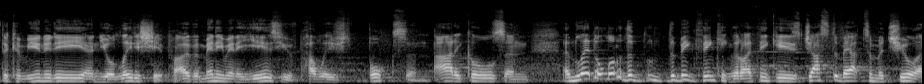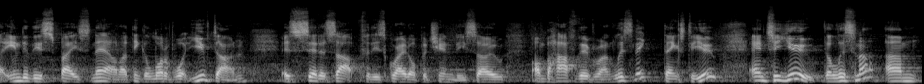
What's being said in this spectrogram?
the community and your leadership over many, many years. You've published books and articles and, and led a lot of the, the big thinking that I think is just about to mature into this space now. And I think a lot of what you've done has set us up for this great opportunity. So, on behalf of everyone listening, thanks to you. And to you, the listener, um,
